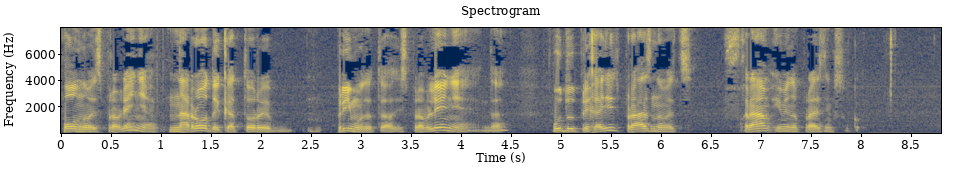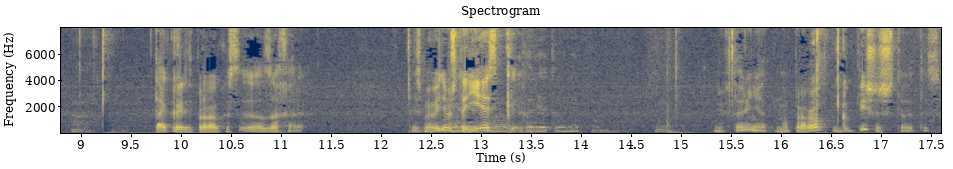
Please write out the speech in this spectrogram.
полного исправления, народы, которые примут это исправление, да, будут приходить праздновать в храм именно праздник Сукот. Так говорит пророк Захария. То есть мы видим, что есть... Не в Торе нет, но пророк пишет, что это все.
